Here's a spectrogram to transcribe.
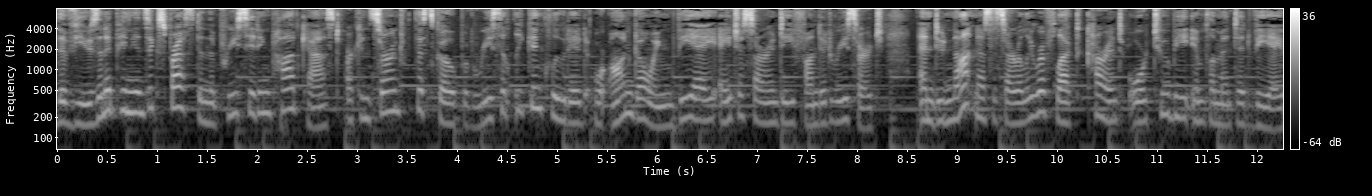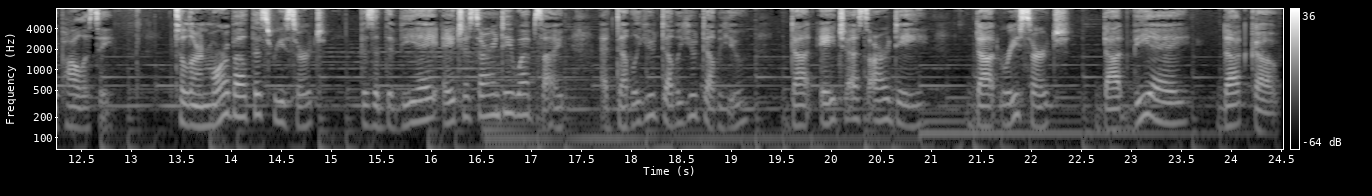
the views and opinions expressed in the preceding podcast are concerned with the scope of recently concluded or ongoing VA HSR&D funded research and do not necessarily reflect current or to be implemented VA policy. To learn more about this research, visit the VA HSR&D website at www.hsrd.research.va.gov.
